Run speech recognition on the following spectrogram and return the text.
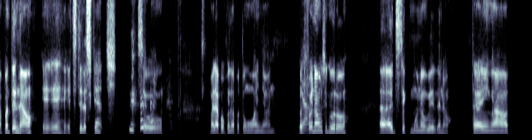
up until now, eh, eh, it's still a sketch. So, wala pa pinapatunguhan yon. But Yeah. for now, siguro, uh, I'd stick muna with, ano, trying out,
